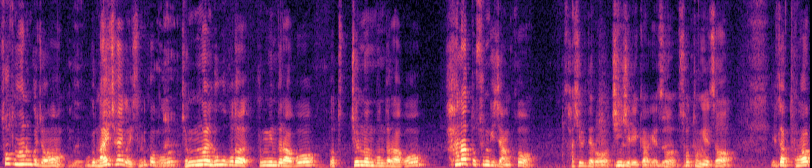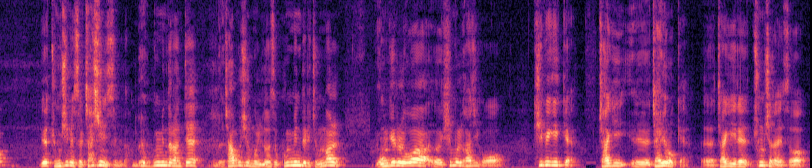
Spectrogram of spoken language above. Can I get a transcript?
소통하는 거죠. 네. 뭐 나이 차이가 있습니까? 네. 정말 누구보다 국민들하고 또 젊은 분들하고 하나 또 숨기지 않고 사실대로 진실 있게 하게 해서 네. 소통해서 일단 통합의 중심에 설 자신 있습니다. 네. 그리고 국민들한테 네. 자부심을 넣어서 국민들이 정말 용기와 어, 힘을 가지고 기백 있게 자기 에, 자유롭게 에, 자기 일에 충실해서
